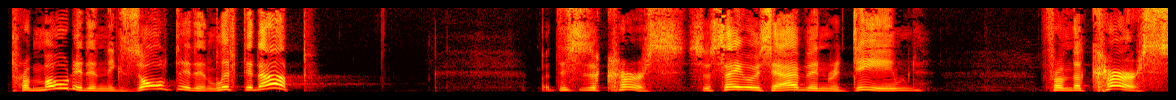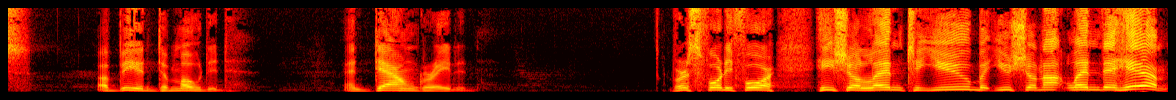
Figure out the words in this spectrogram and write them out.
promoted and exalted and lifted up. But this is a curse. So say what we say I've been redeemed from the curse of being demoted and downgraded. Verse 44 He shall lend to you, but you shall not lend to him.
